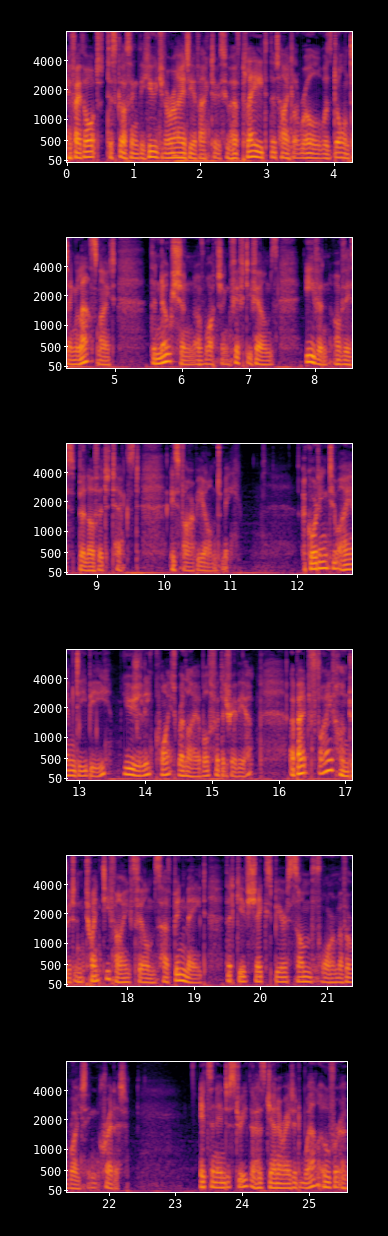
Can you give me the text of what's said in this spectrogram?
if I thought discussing the huge variety of actors who have played the title role was daunting last night, the notion of watching 50 films, even of this beloved text, is far beyond me. According to IMDb, usually quite reliable for the trivia, about 525 films have been made that give Shakespeare some form of a writing credit. It's an industry that has generated well over a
